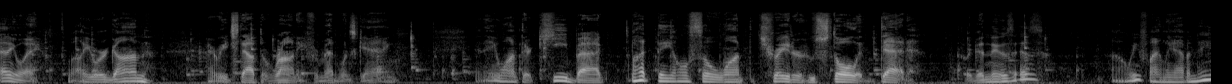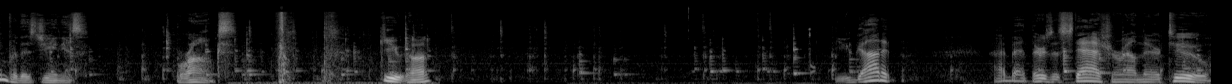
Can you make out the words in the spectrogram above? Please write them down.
Anyway, while you were gone, I reached out to Ronnie from Edwin's gang. They want their key back, but they also want the traitor who stole it dead. The good news is, uh, we finally have a name for this genius. Bronx. Cute, huh? You got it. I bet there's a stash around there too.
